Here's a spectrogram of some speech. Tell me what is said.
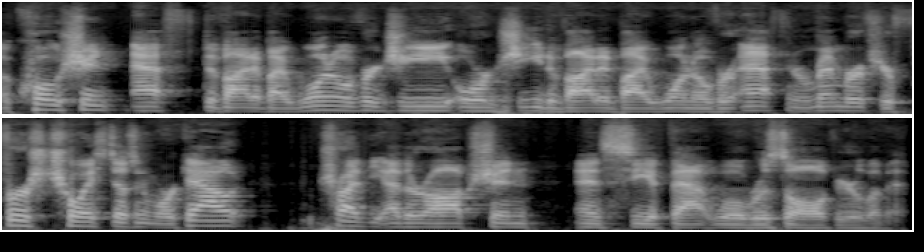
a quotient f divided by 1 over g or g divided by 1 over f. And remember, if your first choice doesn't work out, try the other option and see if that will resolve your limit.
